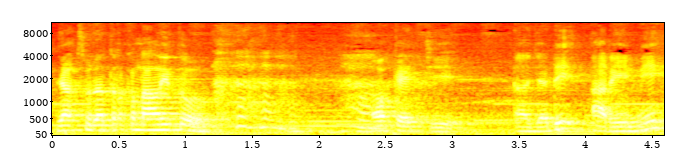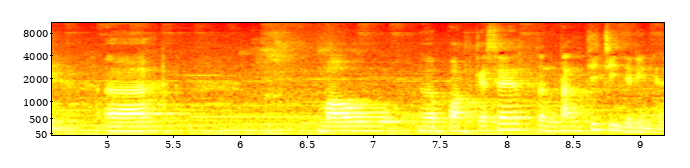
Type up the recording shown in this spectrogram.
yang sudah terkenal itu. Oke, Ci. Uh, jadi hari ini uh, mau nge-podcastnya tentang Cici jadinya.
